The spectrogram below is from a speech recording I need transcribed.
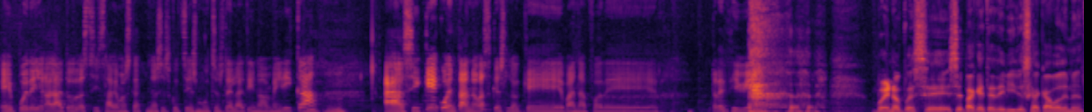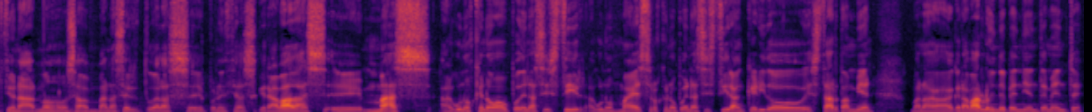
eh, puede llegar a todos y sabemos que aquí nos escuchéis muchos de Latinoamérica. Así que cuéntanos qué es lo que van a poder recibir. Bueno, pues eh, ese paquete de vídeos que acabo de mencionar, ¿no? O sea, van a ser todas las eh, ponencias grabadas, eh, más algunos que no pueden asistir, algunos maestros que no pueden asistir han querido estar también, van a grabarlo independientemente,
